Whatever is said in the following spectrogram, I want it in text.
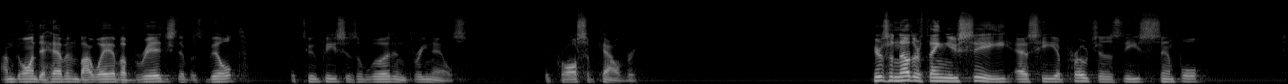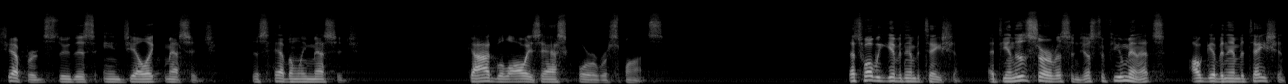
I'm going to heaven by way of a bridge that was built with two pieces of wood and three nails the cross of Calvary. Here's another thing you see as he approaches these simple shepherds through this angelic message, this heavenly message. God will always ask for a response. That's why we give an invitation. At the end of the service, in just a few minutes, I'll give an invitation.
